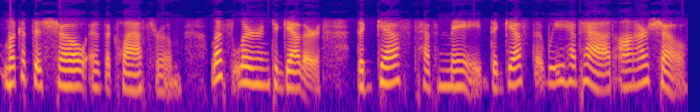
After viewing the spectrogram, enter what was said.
Look at this show as a classroom. Let's learn together. The guests have made, the guests that we have had on our show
